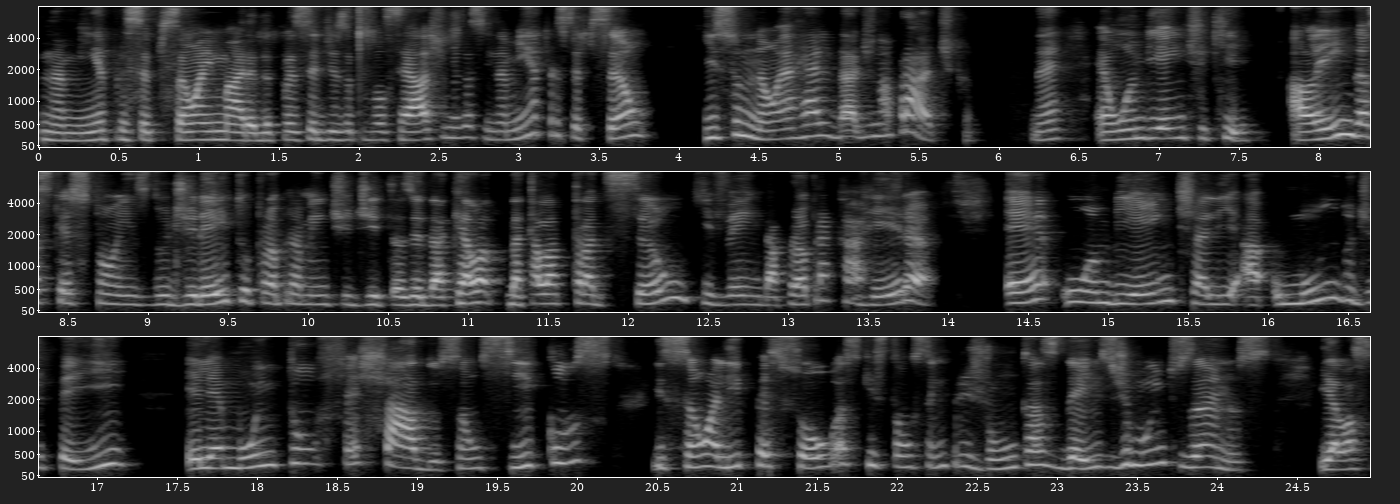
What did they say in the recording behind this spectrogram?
Na minha percepção, aí, Mária, depois você diz o que você acha, mas assim, na minha percepção, isso não é a realidade na prática, né? É um ambiente que, além das questões do direito propriamente ditas e daquela, daquela tradição que vem da própria carreira, é um ambiente ali, a, o mundo de PI, ele é muito fechado, são ciclos e são ali pessoas que estão sempre juntas desde muitos anos. E elas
